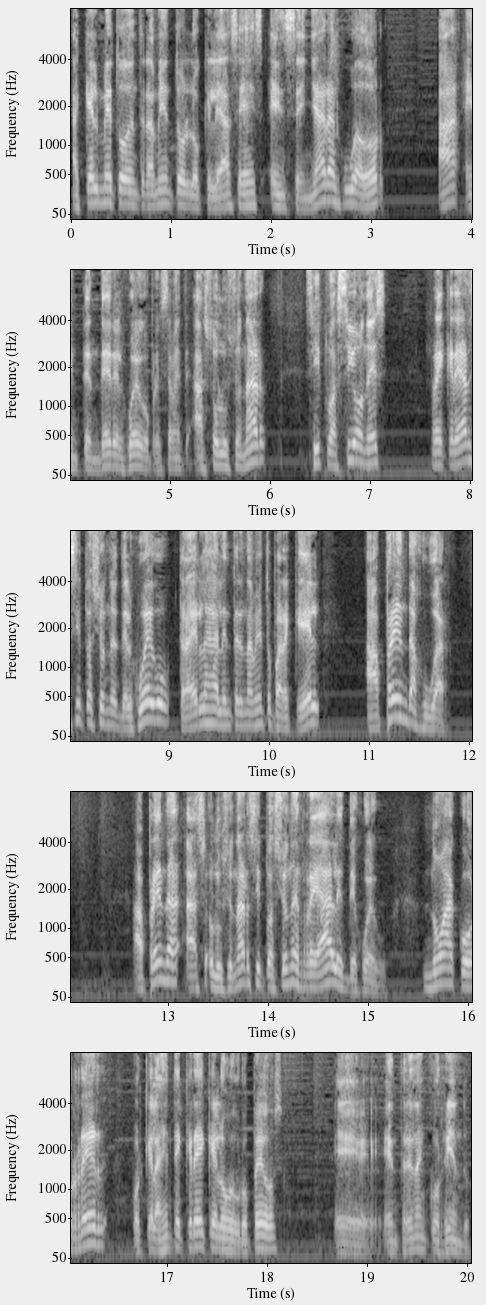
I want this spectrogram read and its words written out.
aquel método de entrenamiento lo que le hace es enseñar al jugador a entender el juego precisamente, a solucionar situaciones, recrear situaciones del juego, traerlas al entrenamiento para que él aprenda a jugar, aprenda a solucionar situaciones reales de juego, no a correr, porque la gente cree que los europeos eh, entrenan corriendo.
